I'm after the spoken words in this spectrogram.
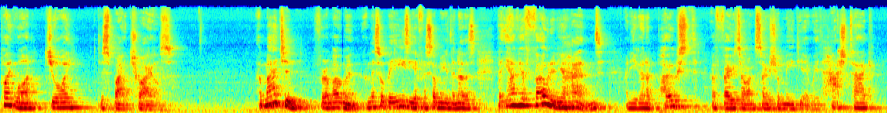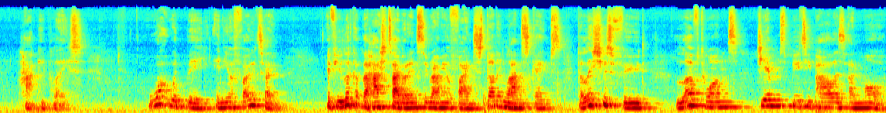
Point one joy despite trials. Imagine for a moment, and this will be easier for some of you than others, that you have your phone in your hand and you're going to post a photo on social media with hashtag happy place. What would be in your photo? If you look up the hashtag on Instagram, you'll find stunning landscapes, delicious food, loved ones, gyms, beauty parlours, and more.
